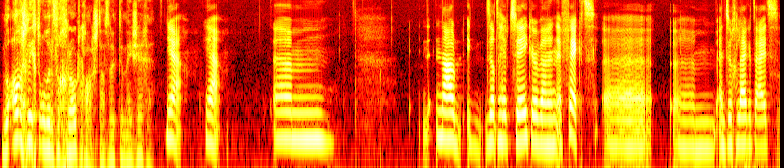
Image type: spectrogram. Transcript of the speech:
Bedoel, alles ligt onder een vergrootglas, dat wil ik ermee zeggen. Ja, ja. Ehm, nou, ik, dat heeft zeker wel een effect. Eh, ehm, en tegelijkertijd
